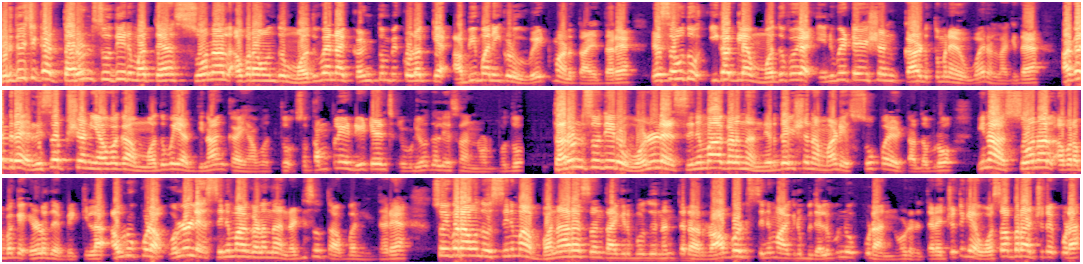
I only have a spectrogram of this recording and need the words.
ನಿರ್ದೇಶಕ ತರುಣ್ ಸುಧೀರ್ ಮತ್ತೆ ಸೋನಾಲ್ ಅವರ ಒಂದು ಮದುವೆನ ಕಣ್ತುಂಬಿಕೊಳ್ಳಕ್ಕೆ ಅಭಿಮಾನಿಗಳು ವೇಟ್ ಮಾಡ್ತಾ ಇದ್ದಾರೆ. ಎಸ್ ಹೌದು, ಈಗಾಗಲೇ ಮದುವೆಯ ಇನ್ವಿಟೇಷನ್ ಕಾರ್ಡ್ ತುಂಬಾನೇ ವೈರಲ್ ಆಗಿದೆ. ಹಾಗಾದ್ರೆ ರಿಸೆಪ್ಷನ್ ಯಾವಾಗ ಮದುವೆಯ ದಿನಾಂಕ ಯಾವತ್ತು? ಸೊ ಕಂಪ್ಲೀಟ್ ಡೀಟೇಲ್ಸ್ ವಿಡಿಯೋದಲ್ಲಿ ಸಹ ನೋಡ್ಬೋದು. ತರುಣ್ ಸುಧೀರ್ ಒಳ್ಳೆ ಸಿನಿಮಾಗಳನ್ನ ನಿರ್ದೇಶನ ಮಾಡಿ ಸೂಪರ್ ಹಿಟ್ ಆದವರು. ಇನ್ನ ಸೋನಾಲ್ ಅವರ ಬಗ್ಗೆ ಹೇಳೋದೇ ಬೇಕಿಲ್ಲ. ಅವರು ಕೂಡ ಒಳ್ಳೊಳ್ಳೆ ಸಿನಿಮಾಗಳನ್ನ ನಟಿಸುತ್ತಾ ಬಂದಿದ್ದಾರೆ. ಸೊ ಇವರ ಒಂದು ಸಿನಿಮಾ ಬನಾರಸ್ ಅಂತ ಆಗಿರ್ಬೋದು, ನಂತರ ರಾಬರ್ಟ್ ಸಿನಿಮಾ ಆಗಿರ್ಬೋದು, ಎಲ್ಲವನ್ನೂ ಕೂಡ ನೋಡಿರ್ತಾರೆ. ಜೊತೆಗೆ ಹೊಸಬರ ಜೊತೆ ಕೂಡ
